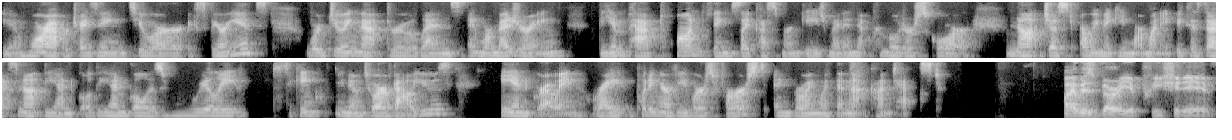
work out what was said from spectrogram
you know more advertising to our experience we're doing that through a lens and we're measuring the impact on things like customer engagement and net promoter score not just are we making more money because that's not the end goal. The end goal is really sticking you know to our values and growing right? Putting our viewers first and growing within that context. I was very appreciative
